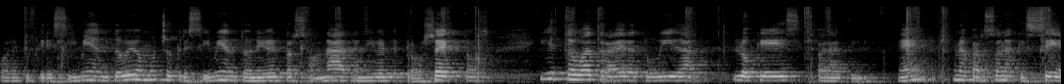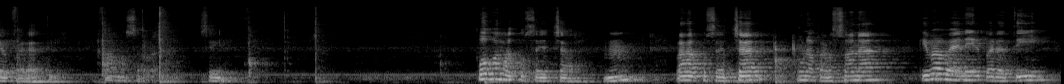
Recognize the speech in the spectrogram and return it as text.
para tu crecimiento. Veo mucho crecimiento a nivel personal, a nivel de proyectos, y esto va a traer a tu vida lo que es para ti, ¿eh? una persona que sea para ti. Vamos a ver, sí. Vos vas a cosechar, vas a cosechar una persona que va a venir para ti,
